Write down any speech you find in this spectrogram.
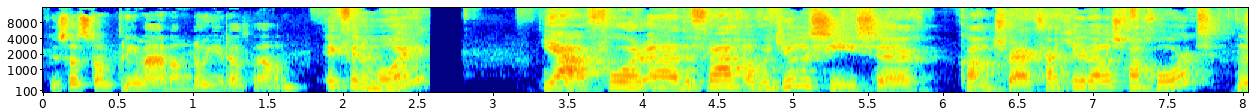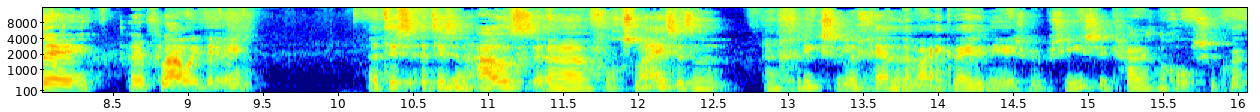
Dus dat is dan prima, en dan doe je dat wel. Ik vind het mooi. Ja, voor eh, de vraag over Ulysses eh, contract, had je er wel eens van gehoord? Nee, geen flauw idee. Het is, het is een oud, eh, volgens mij is het een, een Griekse legende, maar ik weet het niet eens meer precies. Ik ga dit nog opzoeken.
